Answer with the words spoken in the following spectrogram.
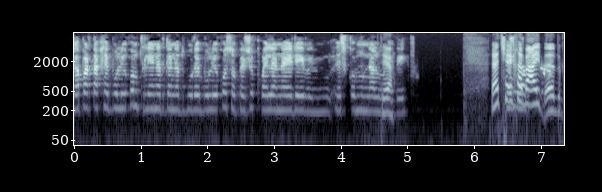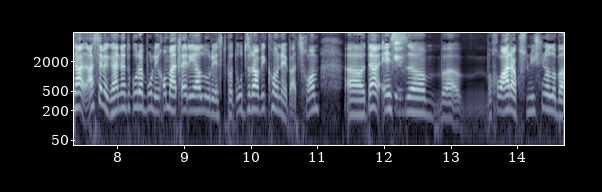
გაპარტახებული იყო მთლიანად განადგურებული იყო სოფელში ყველანაირი ეს კომუნალურები. რაც შეიძლება აი ასევე განადგურებული იყო მატერიალური ეს თქო უძრავი ქონებაც ხომ? და ეს ხო არ აქვს მნიშვნელობა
